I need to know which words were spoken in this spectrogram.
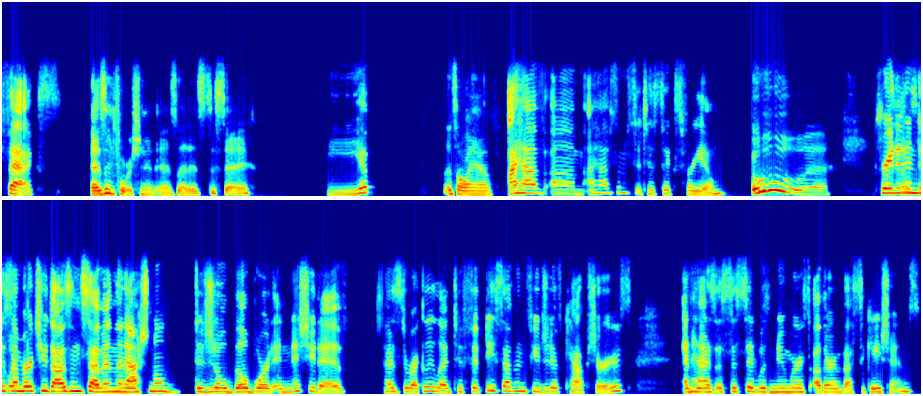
facts. As unfortunate as that is to say. Yep. That's all I have. I have um I have some statistics for you. Ooh. Created in quick. December 2007, the National Digital Billboard Initiative has directly led to 57 fugitive captures and has assisted with numerous other investigations.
